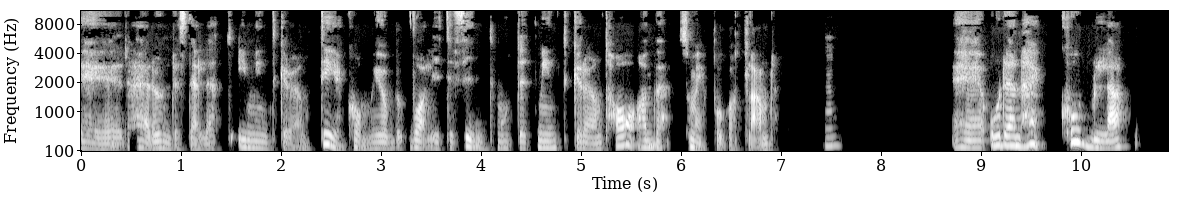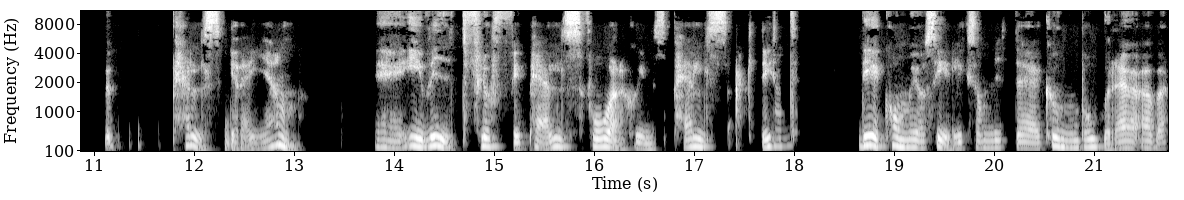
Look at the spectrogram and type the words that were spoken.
Eh, det här understället i mintgrönt, det kommer ju att vara lite fint mot ett mintgrönt hav som är på Gotland. Mm. Eh, och den här coola pälsgrejen eh, i vit fluffig päls, fårskinnspälsaktigt. Mm det kommer jag se liksom lite kung Bore över.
